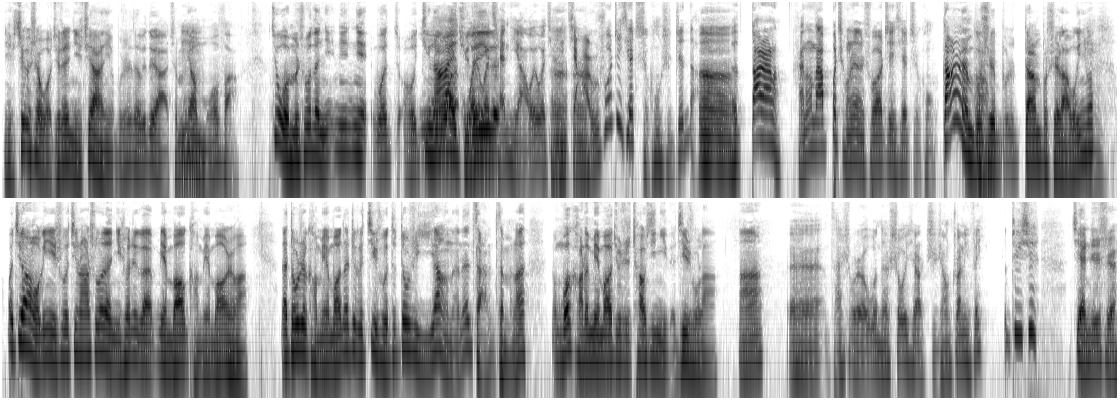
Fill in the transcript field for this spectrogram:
你这个事儿，我觉得你这样也不是特别对啊。什么叫嗯模仿？就我们说的，你你你，我我经常爱举的一个，前提啊，我有个前提，嗯假如说这些指控是真的，嗯嗯，呃，当然了，海能达不承认说这些指控。当然不是，不是，当然不是了。我跟你说，嗯我就像我跟你说，经常说的，你说这个面包烤面包是吧？那都是烤面包，那这个技术它都是一样的，那咋怎么了？我烤的面包就是抄袭你的技术了啊？呃，咱是不是问他收一下纸张专利费？这些简直是，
